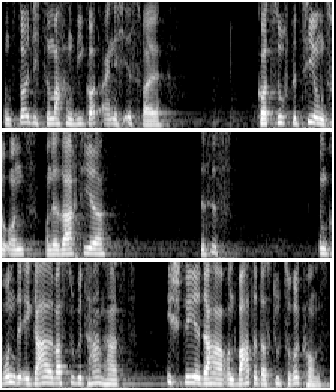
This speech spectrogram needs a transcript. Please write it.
uns deutlich zu machen, wie Gott eigentlich ist, weil Gott sucht Beziehung zu uns und er sagt hier, es ist im Grunde egal, was du getan hast, ich stehe da und warte, dass du zurückkommst.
